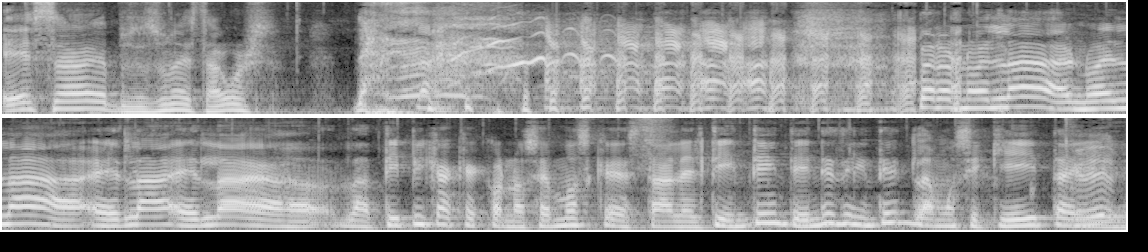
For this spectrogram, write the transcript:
Esa, pues es una de Star Wars. Pero no es la, no es la, es la, es la, la típica que conocemos que está el tin, tin, tin, la musiquita. y-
